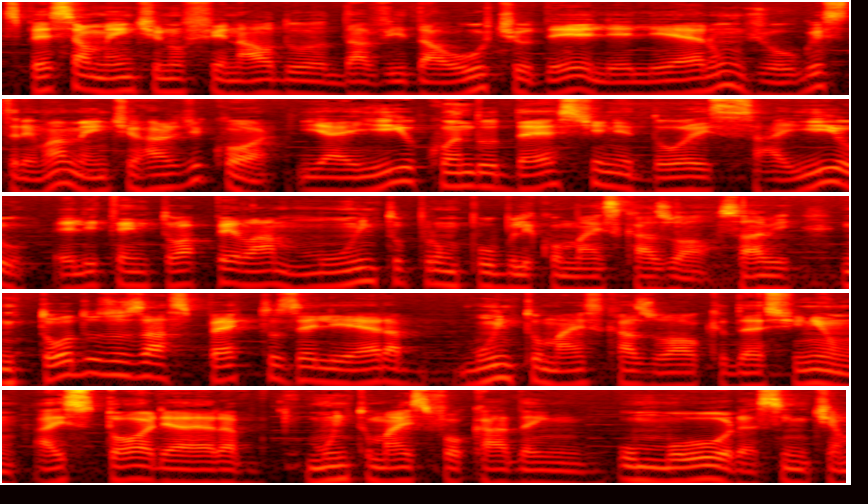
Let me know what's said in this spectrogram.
especialmente no final do, da vida útil dele, ele era um jogo extremamente hardcore. E aí, quando o Destiny 2 saiu, ele tentou apelar muito para um público mais casual, sabe? Em todos os aspectos, ele era muito mais casual que o Destiny 1. A história era muito mais focada em humor, assim, tinha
